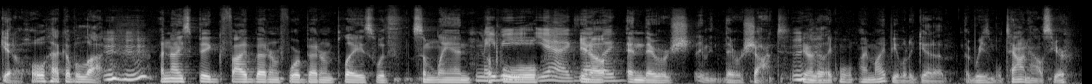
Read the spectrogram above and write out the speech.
get a whole heck of a lot. Mm-hmm. A nice big five bedroom, four bedroom place with some land, Maybe, a pool. yeah, You know, exactly. Mm-hmm. and they were, sh- I mean, they were shocked. You know, they're like, well, I might be able to get a, a reasonable townhouse here.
